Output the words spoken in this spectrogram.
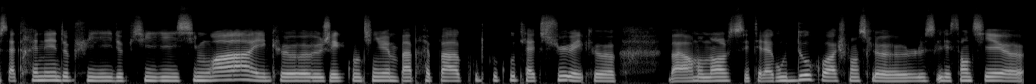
ça traînait depuis, depuis six mois et que j'ai continué ma prépa coûte que coûte là-dessus et que bah, à un moment, c'était la goutte d'eau, quoi. Je pense que les sentiers euh,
